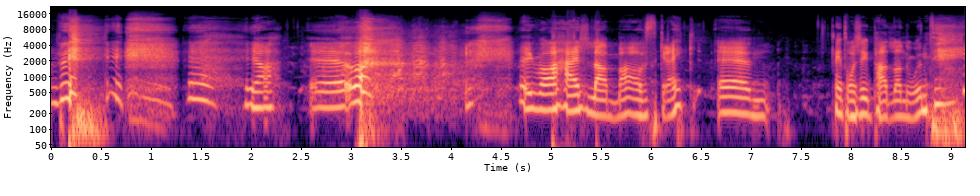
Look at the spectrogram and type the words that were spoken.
det Ja. Eh, jeg var helt lamma av skrekk. Jeg tror ikke jeg padla noen ting.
